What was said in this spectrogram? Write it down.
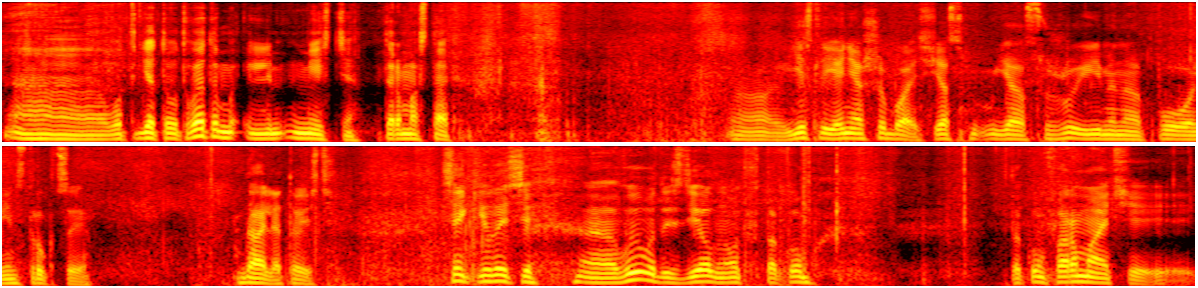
вот где-то вот в этом месте термостат если я не ошибаюсь. Я, я сужу именно по инструкции. Далее, то есть, всякие вот эти э, выводы сделаны вот в таком, в таком формате.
